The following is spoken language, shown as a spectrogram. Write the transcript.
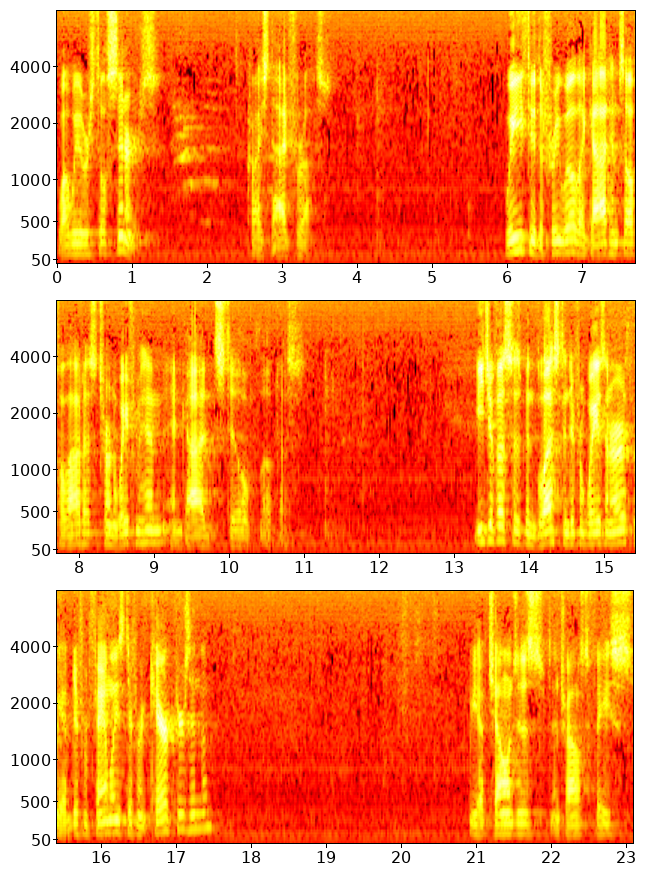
while we were still sinners, Christ died for us. We, through the free will that God Himself allowed us, turn away from Him, and God still loved us. Each of us has been blessed in different ways on earth. We have different families, different characters in them. We have challenges and trials to face.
